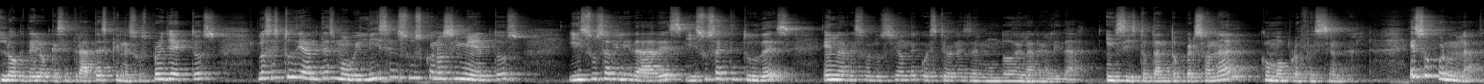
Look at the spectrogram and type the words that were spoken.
Lo, de lo que se trata es que en esos proyectos los estudiantes movilicen sus conocimientos y sus habilidades y sus actitudes en la resolución de cuestiones del mundo de la realidad, insisto, tanto personal como profesional. Eso por un lado.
